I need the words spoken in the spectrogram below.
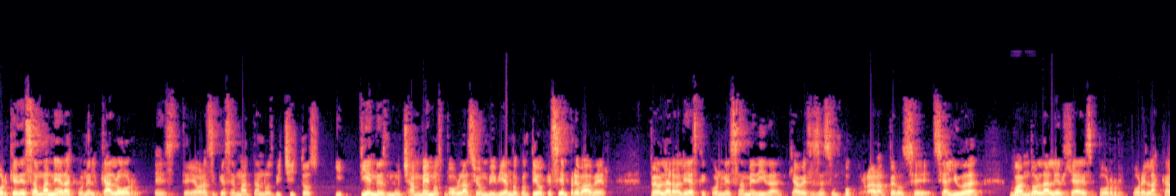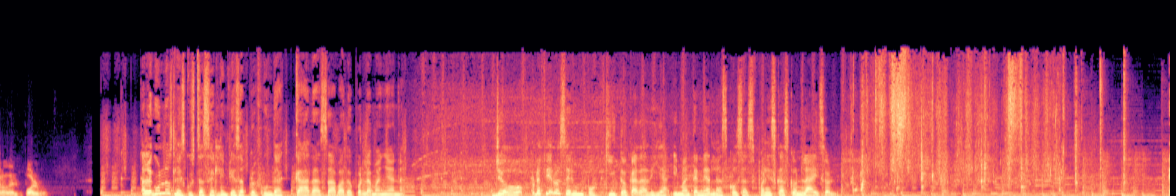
porque de esa manera con el calor, este, ahora sí que se matan los bichitos y tienes mucha menos población viviendo contigo, que siempre va a haber, pero la realidad es que con esa medida, que a veces es un poco rara, pero se, se ayuda cuando la alergia es por, por el ácaro del polvo. A algunos les gusta hacer limpieza profunda cada sábado por la mañana. Yo prefiero hacer un poquito cada día y mantener las cosas frescas con Lysol.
